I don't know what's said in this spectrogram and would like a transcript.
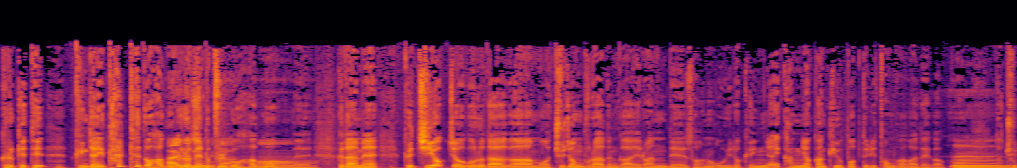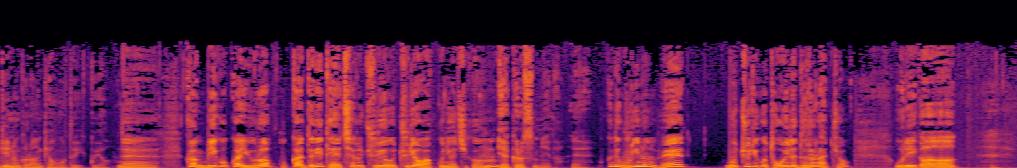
그렇게 대, 굉장히 탈퇴도 하고 알겠습니다. 그럼에도 불구하고 어. 네. 그다음에 그 지역적으로다가 뭐 주정부라든가 이런 데에서는 오히려 굉장히 강력한 기후법들이 통과가 돼 갖고 음. 또 줄이는 그런 경우도 있고요. 네. 그럼 미국과 유럽 국가들이 대체로 줄여 줄여 왔군요, 지금. 예, 그렇습니다. 예. 근데 우리는 왜 못 줄이고 더 오히려 늘어났죠? 우리가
